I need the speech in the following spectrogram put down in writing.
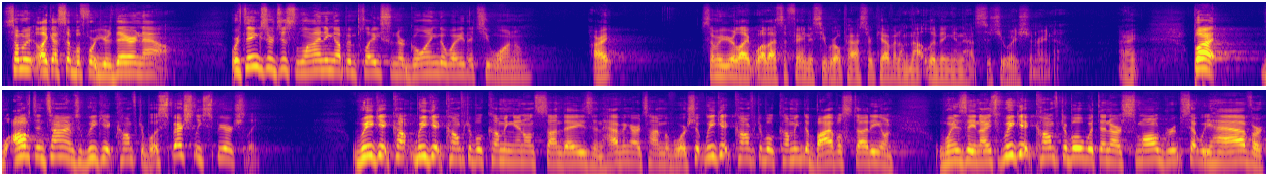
Some, like I said before, you're there now, where things are just lining up in place and they're going the way that you want them. All right? Some of you are like, well, that's a fantasy world, Pastor Kevin. I'm not living in that situation right now. All right? But oftentimes we get comfortable, especially spiritually. We get, com- we get comfortable coming in on Sundays and having our time of worship. We get comfortable coming to Bible study on Wednesday nights. We get comfortable within our small groups that we have, or,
